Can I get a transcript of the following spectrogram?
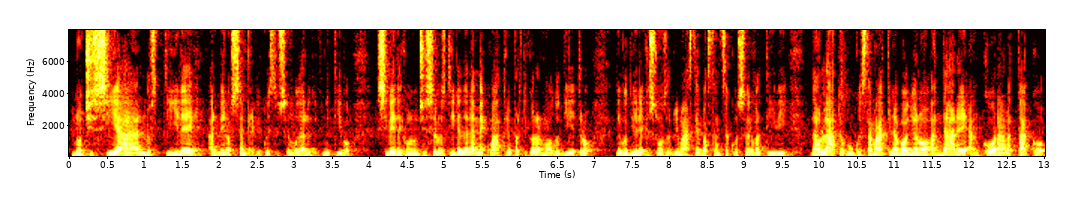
non ci sia lo stile, almeno sempre che questo sia il modello definitivo, si vede come non ci sia lo stile dell'M4, in particolar modo dietro devo dire che sono rimasti abbastanza conservativi, da un lato con questa macchina vogliono andare ancora all'attacco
